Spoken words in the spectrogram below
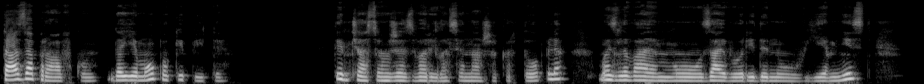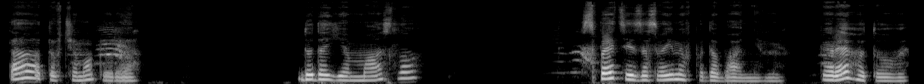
Та заправку даємо покипіти. Тим часом вже зварилася наша картопля. Ми зливаємо зайву рідину в ємність та товчемо пюре. Додаємо масло, спеції за своїми вподобаннями. Пюре готове.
